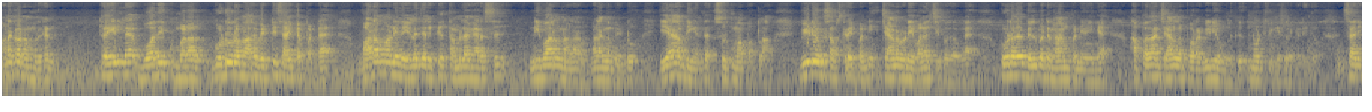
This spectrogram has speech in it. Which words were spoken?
வணக்கம் நம்புகன் ட்ரெயினில் போதை கும்பலால் கொடூரமாக வெட்டி சாய்க்கப்பட்ட வடமாநில இளைஞருக்கு தமிழக அரசு நிவாரணம் வழங்க வேண்டும். ஏன் அப்படிங்கிறத சுருக்கமாக பார்க்கலாம். வீடியோவுக்கு சப்ஸ்கிரைப் பண்ணி சேனலுடைய வளர்ச்சிக்கு உதவுங்க. கூடவே பெல் பட்டன் ஆன் பண்ணி வைங்க. அப்போ தான் சேனலில் போகிற வீடியோ உங்களுக்கு நோட்டிஃபிகேஷனில் கிடைக்கும். சரி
